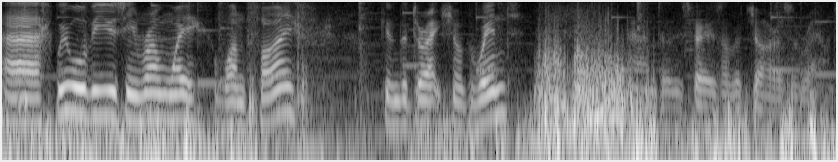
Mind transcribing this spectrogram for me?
Uh, we will be using runway 15, given the direction of the wind, and uh, there's various other gyros around.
